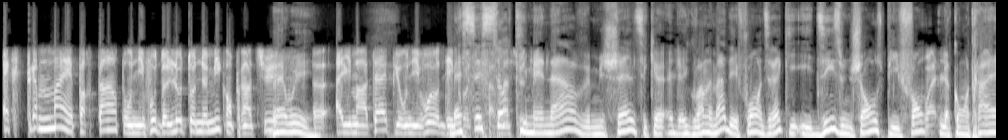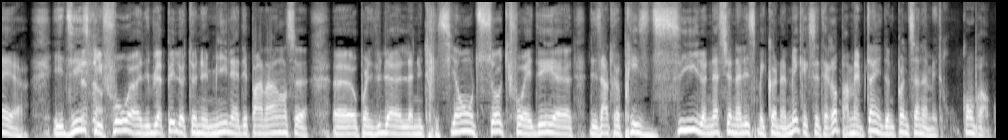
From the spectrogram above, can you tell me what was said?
extrêmement importante au niveau de l'autonomie, comprends-tu, ben oui. euh, alimentaire, puis au niveau des Mais c'est ça qui m'énerve, Michel, c'est que le gouvernement, des fois, on dirait qu'ils disent une chose, puis ils font le contraire. Ils disent qu'il faut euh, développer l'autonomie, l'indépendance euh, au point de vue de la, nutrition, tout ça, qu'il faut aider euh, les entreprises d'ici, le nationalisme économique, etc. Puis en même temps, ils donnent pas une scène à métro. Comprends pas.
